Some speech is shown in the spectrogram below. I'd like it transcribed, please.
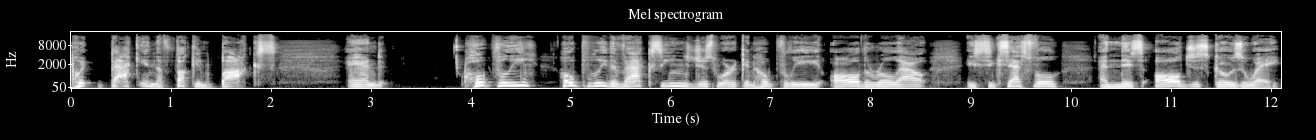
put back in the fucking box. And hopefully, hopefully the vaccines just work and hopefully all the rollout is successful and this all just goes away.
